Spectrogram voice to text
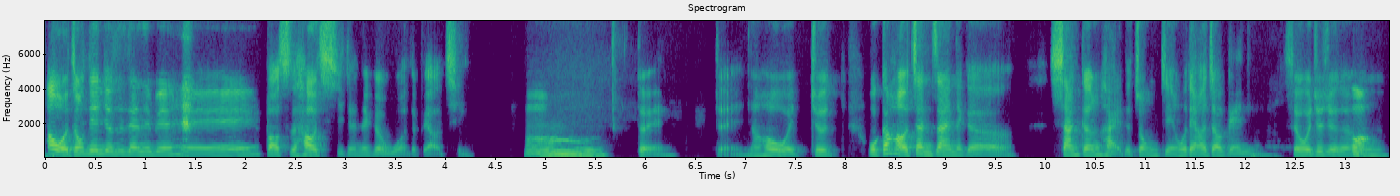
那 我中间就是在那边嘿，保持好奇的那个我的表情，哦，对对，然后我就我刚好站在那个山跟海的中间，我等下照给你，所以我就觉得嗯，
